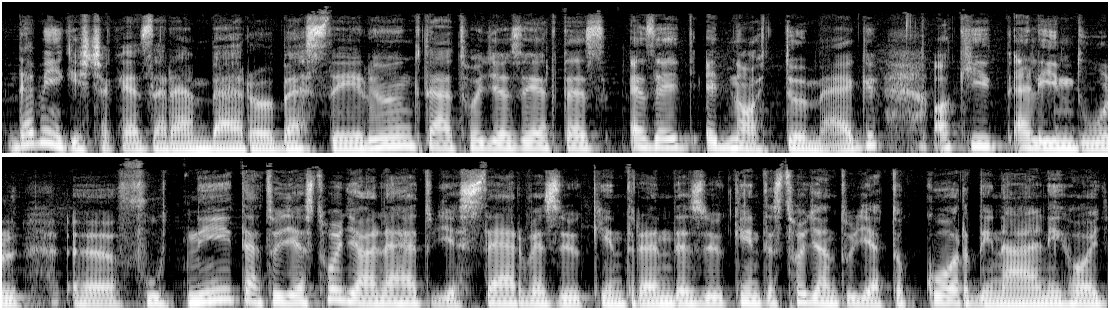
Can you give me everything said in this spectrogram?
de mégiscsak ezer emberről beszélünk, tehát hogy azért ez, ez egy, egy nagy tömeg, aki elindul uh, futni, tehát hogy ezt hogyan lehet ugye szervezőként, rendezőként, ezt hogyan tudjátok koordinálni, hogy,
